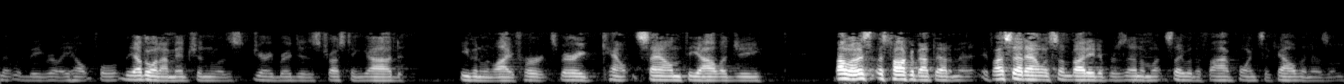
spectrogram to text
that would be really helpful. The other one I mentioned was Jerry Bridges' Trusting God Even When Life Hurts. Very count, sound theology. By the way, let's, let's talk about that a minute. If I sat down with somebody to present them, let's say with the five points of Calvinism,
